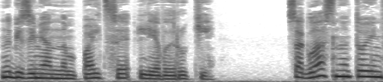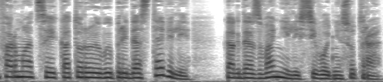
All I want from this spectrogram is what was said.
на безымянном пальце левой руки. Согласно той информации, которую вы предоставили, когда звонили сегодня с утра,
